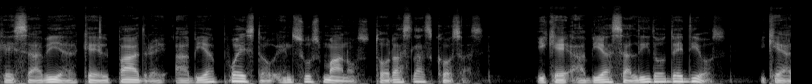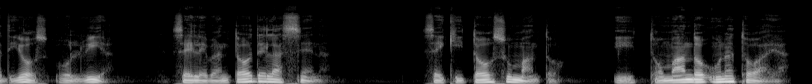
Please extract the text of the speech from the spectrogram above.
que sabía que el Padre había puesto en sus manos todas las cosas, y que había salido de Dios, y que a Dios volvía, se levantó de la cena, se quitó su manto, y tomando una toalla,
